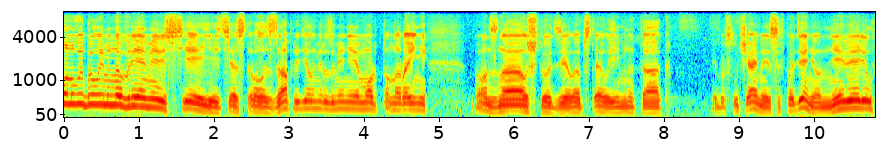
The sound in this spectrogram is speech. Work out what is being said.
он выбрал именно время сеять, оставалось за пределами разумения Мортона Рейни, но он знал, что дело обстояло именно так, ибо в случайное совпадение он не верил,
